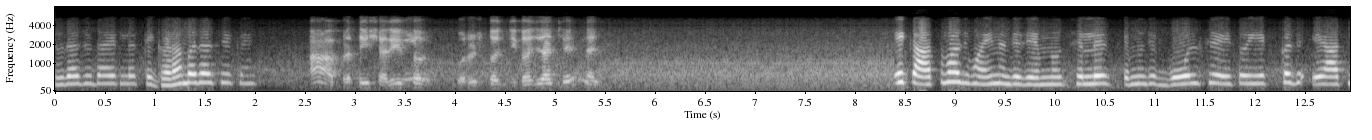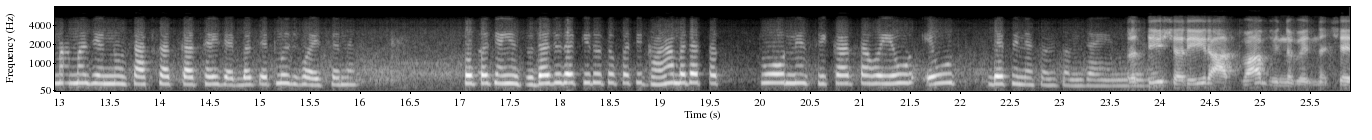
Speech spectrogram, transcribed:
જુદા જુદા એટલે કે ઘણા બધા છે કઈ? હા પ્રતિ શરીર તો પુરુષ તો જુદા જુદા છે ને. એક આત્મા જ હોય ને જે એમનું છેલ્લે એમનું જે ગોલ છે એ તો એક જ એ આત્મામાં જ એમનું સાક્ષાત્કાર થઈ જાય બસ એટલું જ હોય છે ને. તો પછી અહીંયા જુદા જુદા કીધું તો પછી ઘણા બધા તત્વોને સ્વીકારતા હોય એવું એવું ડેફિનેશન સમજાય પ્રતિ શરીર આત્મા ભિન્ન ભિન્ન છે.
